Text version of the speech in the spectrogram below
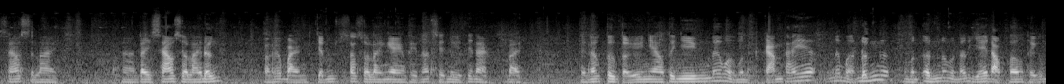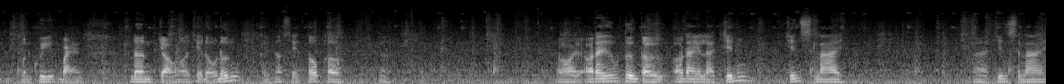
6 slide. À, đây 6 slide đứng. Và các bạn chỉnh 6 slide ngang thì nó sẽ như thế nào? Đây thì nó tương tự như nhau. Tuy nhiên nếu mà mình cảm thấy á, nếu mà đứng á, mình in nó mình nó dễ đọc hơn thì mình khuyên các bạn nên chọn ở chế độ đứng thì nó sẽ tốt hơn. À. Rồi ở đây cũng tương tự. Ở đây là 9 9 slide. À, 9 slide.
